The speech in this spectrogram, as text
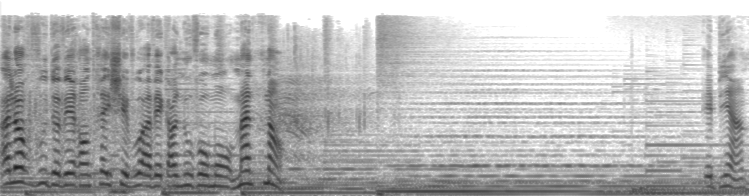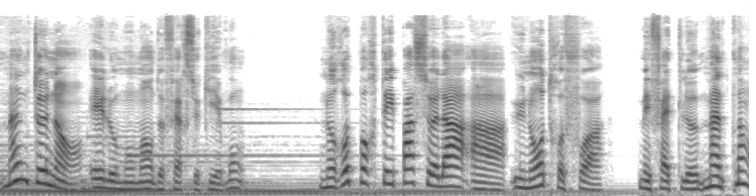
Alors vous devez rentrer chez vous avec un nouveau mot maintenant. Eh bien, maintenant est le moment de faire ce qui est bon. Ne reportez pas cela à une autre fois, mais faites-le maintenant.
